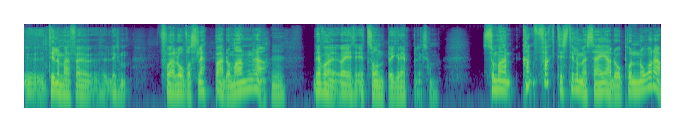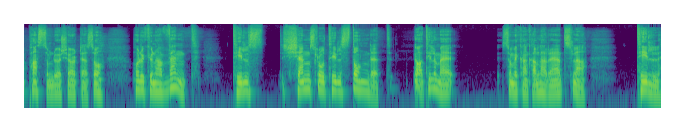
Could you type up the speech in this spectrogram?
eh, till och med för, liksom, får jag lov att släppa de andra? Mm. Det var ett, ett sånt begrepp. Liksom. Så man kan faktiskt till och med säga då, på några pass som du har kört där, så har du kunnat vänt till känslotillståndet, ja till och med som vi kan kalla rädsla, till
